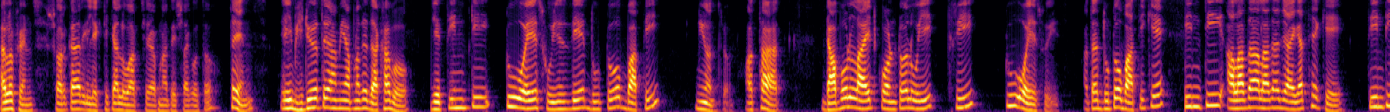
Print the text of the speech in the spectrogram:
হ্যালো ফ্রেন্ডস সরকার ইলেকট্রিক্যাল ওয়ার্কসে আপনাদের স্বাগত। ফ্রেন্ডস এই ভিডিওতে আমি আপনাদের দেখাবো যে তিনটি টু ওয়ে সুইচ দিয়ে দুটো বাতি নিয়ন্ত্রণ, অর্থাৎ double light control with three two way switch অর্থাৎ দুটো বাতিকে তিনটি আলাদা আলাদা জায়গা থেকে তিনটি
